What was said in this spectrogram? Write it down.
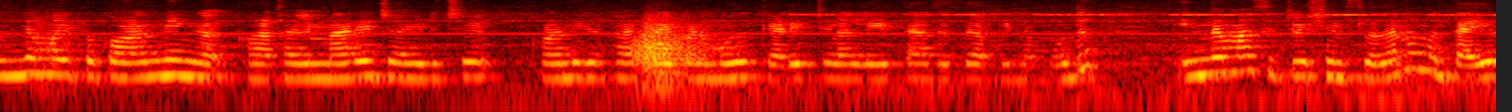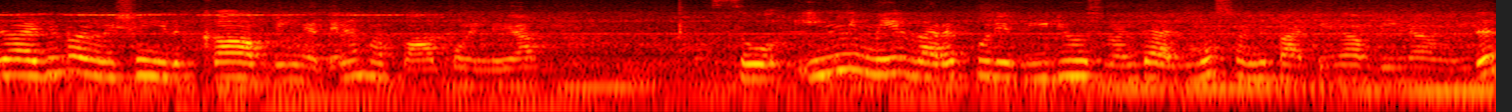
இந்த மாதிரி இப்போ குழந்தைங்க கல்யாணம் மேரேஜ் ஆகிடுச்சு குழந்தைங்களுக்காக ட்ரை பண்ணும்போது கிடைக்கல லேட் ஆகுது அப்படின்னும் போது இந்த மாதிரி சுச்சுவேஷன்ஸில் தான் நம்ம தைராய்டுன்னு ஒரு விஷயம் இருக்கா அப்படிங்கிறதே நம்ம பார்ப்போம் இல்லையா? ஸோ இனிமேல் வரக்கூடிய வீடியோஸ் வந்து ஆல்மோஸ்ட் வந்து பார்த்தீங்க அப்படின்னா வந்து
